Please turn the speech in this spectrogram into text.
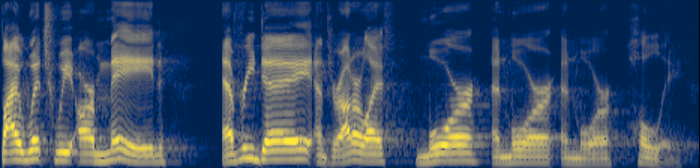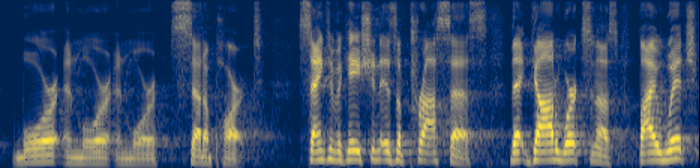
by which we are made every day and throughout our life more and more and more holy, more and more and more set apart. Sanctification is a process that God works in us by which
